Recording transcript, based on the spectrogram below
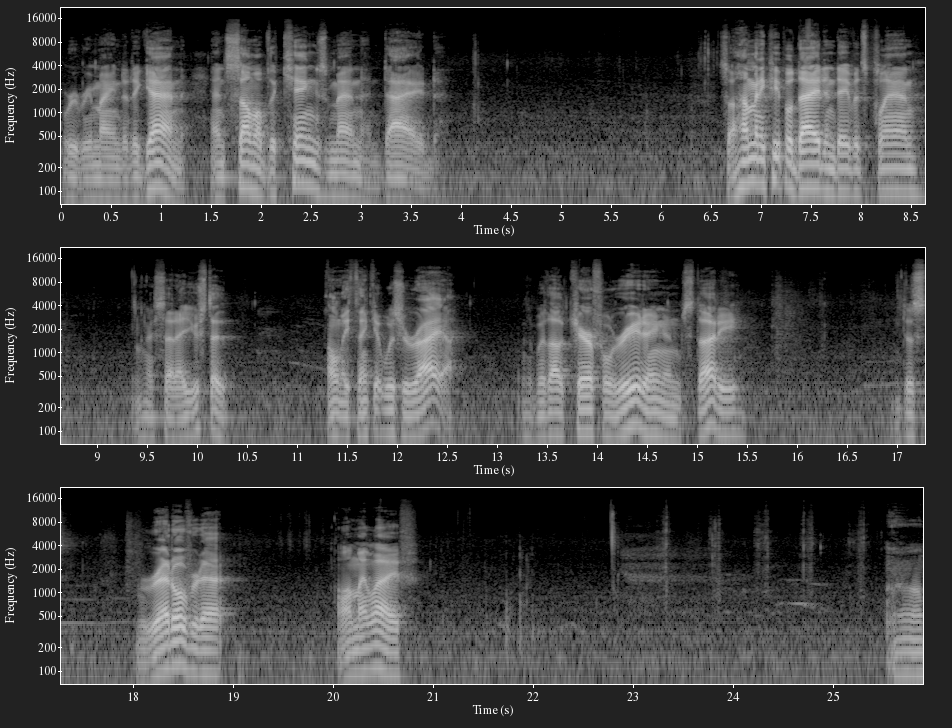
we're reminded again and some of the king's men died. So, how many people died in David's plan? I said, I used to only think it was Uriah. Without careful reading and study, just read over that all my life. Uh,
